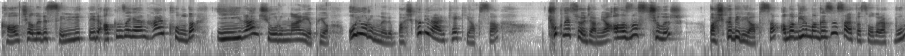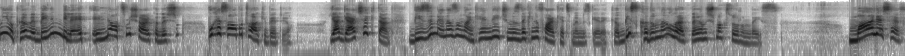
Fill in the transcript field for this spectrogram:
kalçaları, sellütleri aklınıza gelen her konuda iğrenç yorumlar yapıyor. O yorumları başka bir erkek yapsa çok net söyleyeceğim ya ağzına sıçılır başka biri yapsa ama bir magazin sayfası olarak bunu yapıyor ve benim bile 50-60 arkadaşım bu hesabı takip ediyor. Ya gerçekten bizim en azından kendi içimizdekini fark etmemiz gerekiyor. Biz kadınlar olarak dayanışmak zorundayız. Maalesef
